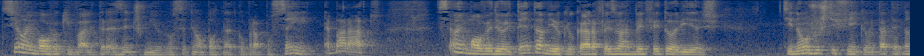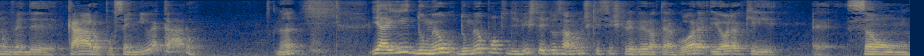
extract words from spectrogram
Se é um imóvel que vale 300 mil e você tem uma oportunidade de comprar por 100, é barato. Se é um imóvel de 80 mil que o cara fez umas benfeitorias que não justificam e está tentando vender caro por 100 mil, é caro. Né? E aí, do meu, do meu ponto de vista e dos alunos que se inscreveram até agora, e olha que é, são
